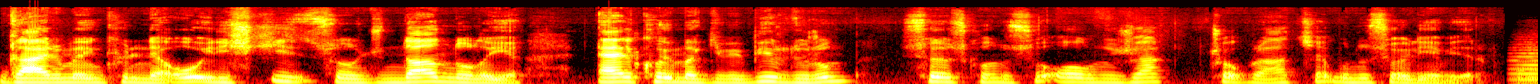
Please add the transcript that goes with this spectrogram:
gayrimenkulüne o ilişki sonucundan dolayı el koyma gibi bir durum söz konusu olmayacak. Çok rahatça bunu söyleyebilirim.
